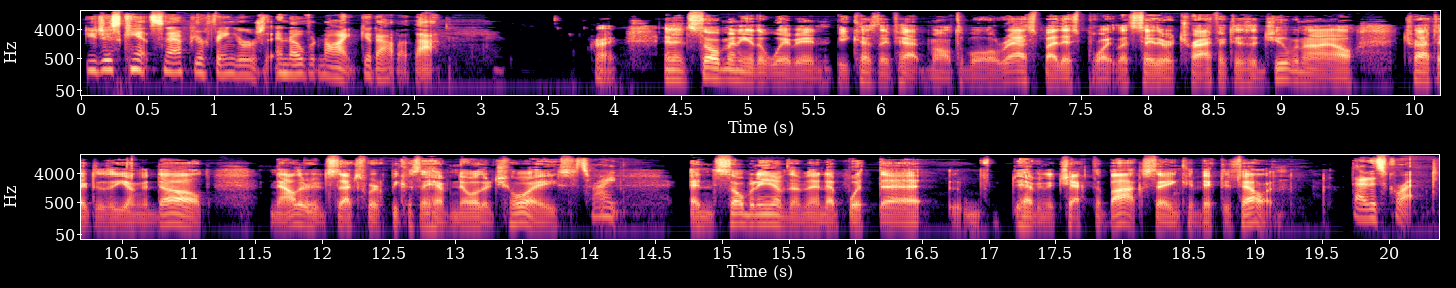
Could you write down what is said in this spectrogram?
You just can't snap your fingers and overnight get out of that. Right. And then so many of the women, because they've had multiple arrests by this point, let's say they were trafficked as a juvenile, trafficked as a young adult, now they're in sex work because they have no other choice. That's right. And so many of them end up with the having to check the box saying convicted felon. That is correct.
